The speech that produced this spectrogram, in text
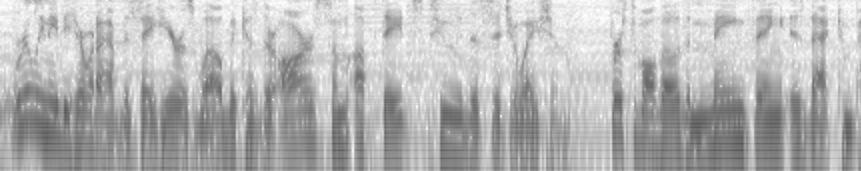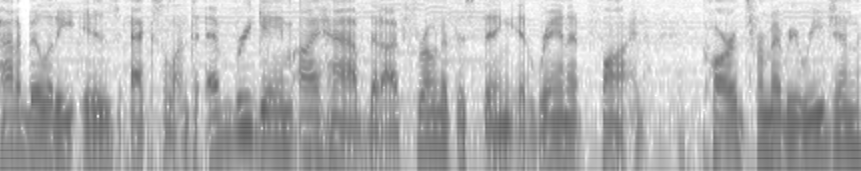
really need to hear what I have to say here as well, because there are some updates to the situation. First of all, though, the main thing is that compatibility is excellent. Every game I have that I've thrown at this thing, it ran it fine cards from every region,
